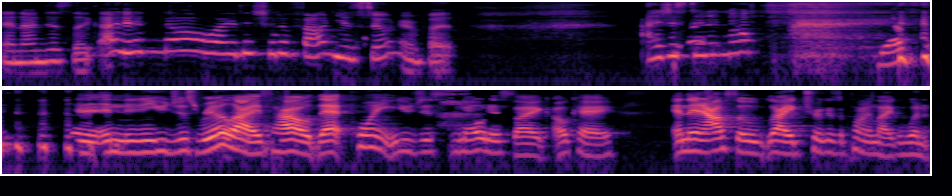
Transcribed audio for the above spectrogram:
And i'm just like i didn't know. I should have found you sooner but i just didn't know. Yep. and, and then you just realize how that point you just notice like okay. And then also like triggers a point like when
